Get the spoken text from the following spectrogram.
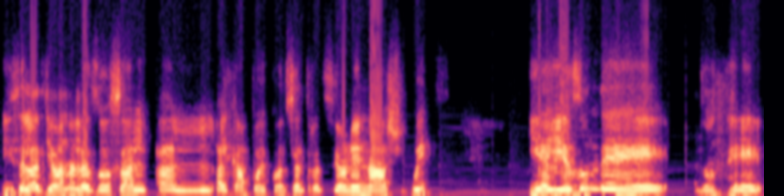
y se las llevan a las dos al, al, campo de concentración en Auschwitz y ahí es donde, donde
